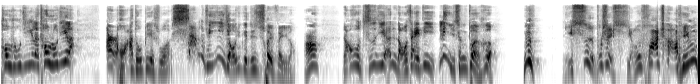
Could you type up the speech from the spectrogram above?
掏手机了，掏手机了，二话都别说，上去一脚就给他踹飞了啊！然后直接摁倒在地，厉声断喝：“嗯，你是不是想发差评？”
